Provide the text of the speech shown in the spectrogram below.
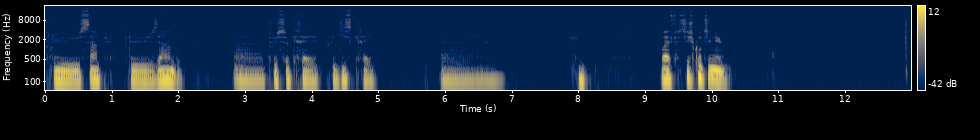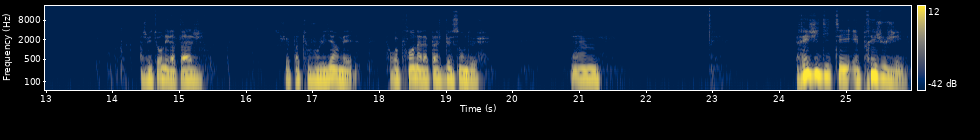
plus simple, plus humble, plus secret, plus discret. Bref, si je continue. Je vais tourner la page. Je ne vais pas tout vous lire, mais pour reprendre à la page 202. Euh, rigidité et préjugés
